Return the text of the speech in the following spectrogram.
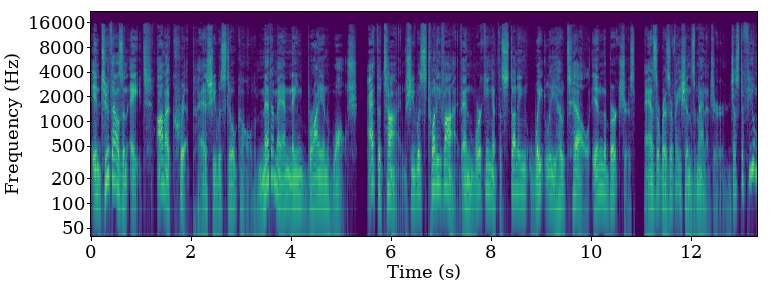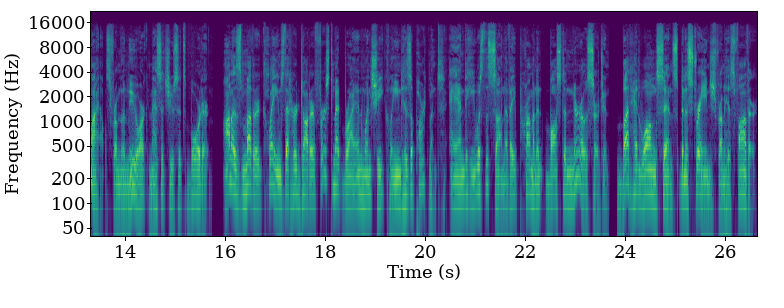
In 2008, Ana Kripp, as she was still called, met a man named Brian Walshe. At the time, she was 25 and working at the stunning Whately Hotel in the Berkshires as a reservations manager, just a few miles from the New York Massachusetts border. Ana's mother claims that her daughter first met Brian when she cleaned his apartment, and he was the son of a prominent Boston neurosurgeon, but had long since been estranged from his father.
